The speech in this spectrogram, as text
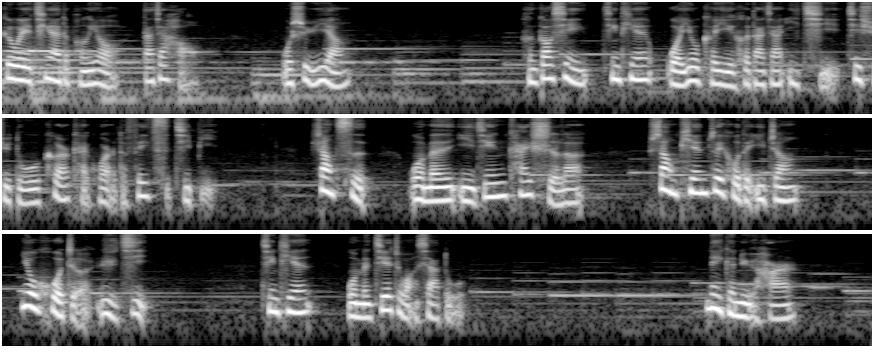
各位亲爱的朋友，大家好，我是于洋。很高兴今天我又可以和大家一起继续读克尔凯郭尔的《非此即彼》。上次我们已经开始了上篇最后的一章“又或者日记”。今天我们接着往下读。那个女孩，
